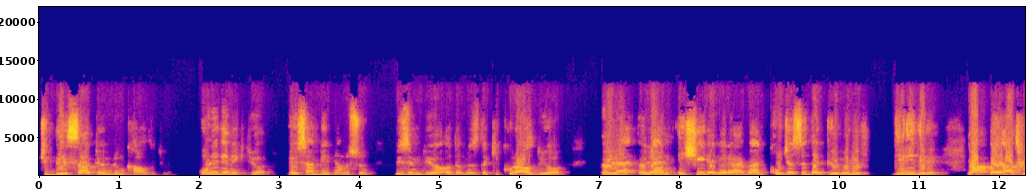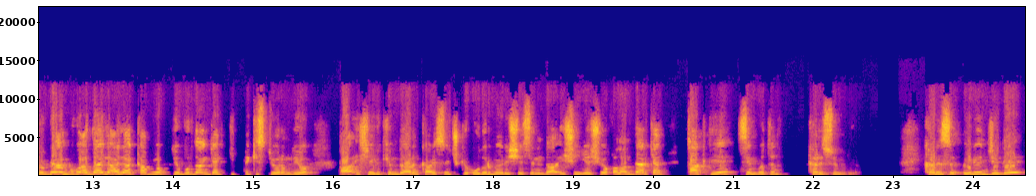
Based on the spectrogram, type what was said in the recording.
Çünkü bir saat ömrüm kaldı diyor. O ne demek diyor. E sen bilmiyor musun? Bizim diyor adamızdaki kural diyor ölen, ölen eşiyle beraber kocası da gömülür. Diri diri. Yapma ya diyor ben bu adayla alakam yok diyor. Buradan gel, gitmek istiyorum diyor. Şey, hükümdarın karşısına çıkıyor. Olur mu öyle şey senin daha eşin yaşıyor falan derken tak diye Simbat'ın karısı ölüyor. Karısı ölünce de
